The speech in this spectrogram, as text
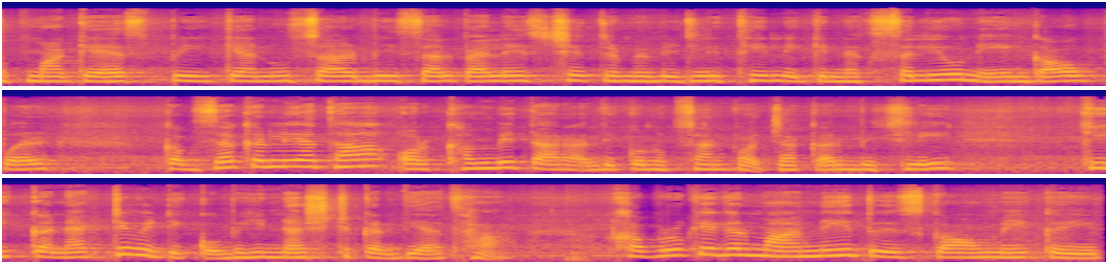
सुकमा के एसपी के अनुसार 20 साल पहले इस क्षेत्र में बिजली थी, लेकिन नक्सलियों ने गाँव पर कब्जा कर लिया था और खंबे तार आदि को नुकसान पहुंचाकर बिजली की कनेक्टिविटी को भी नष्ट कर दिया था। खबरों के अगर माने तो इस गाँव में करीब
